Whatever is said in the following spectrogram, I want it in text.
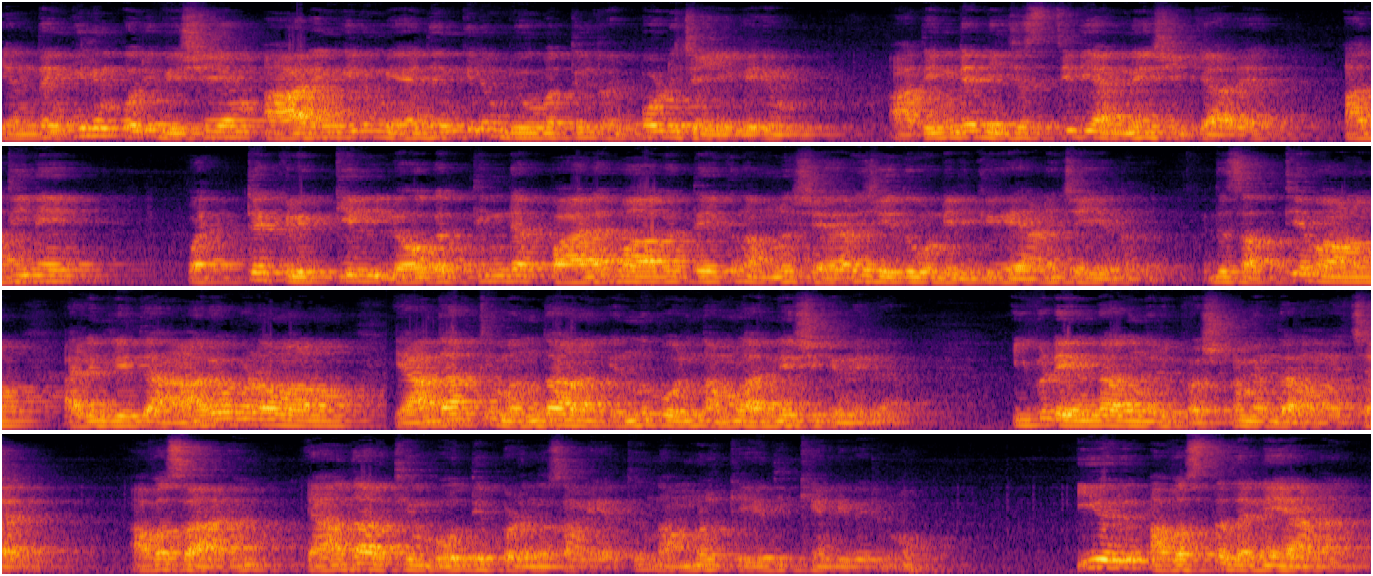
എന്തെങ്കിലും ഒരു വിഷയം ആരെങ്കിലും ഏതെങ്കിലും രൂപത്തിൽ റിപ്പോർട്ട് ചെയ്യുകയും അതിന്റെ നിജസ്ഥിതി അന്വേഷിക്കാതെ അതിനെ ഒറ്റ ക്ലിക്കിൽ ലോകത്തിന്റെ പല ഭാഗത്തേക്ക് നമ്മൾ ഷെയർ ചെയ്തുകൊണ്ടിരിക്കുകയാണ് ചെയ്യുന്നത്. ഇത് സത്യമാണോ? അല്ലെങ്കിൽ ഇത് ആരോപണമാണോ? യാഥാർത്ഥ്യം എന്താണ് എന്ന് പോലും നമ്മൾ അന്വേഷിക്കുന്നില്ല. ഇവിടെ ഉണ്ടാകുന്ന ഒരു പ്രശ്നം എന്താണെന്ന് വെച്ചാൽ അവസാനം യാഥാർത്ഥ്യം ബോധ്യപ്പെടുന്ന സമയത്ത് നമ്മൾ ഖേദിക്കേണ്ടി വരുന്നു. ഈ ഒരു അവസ്ഥ തന്നെയാണ്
